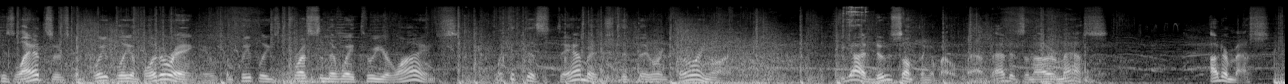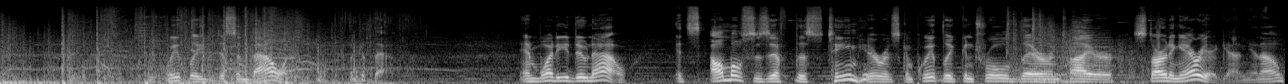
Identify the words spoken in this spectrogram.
These lancers completely obliterating you, completely thrusting their way through your lines. Look at this damage that they're incurring on you. You gotta do something about that. That is an utter mess. Utter mess. Completely disemboweling. Look at that. And what do you do now? It's almost as if this team here has completely controlled their entire starting area again, you know?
